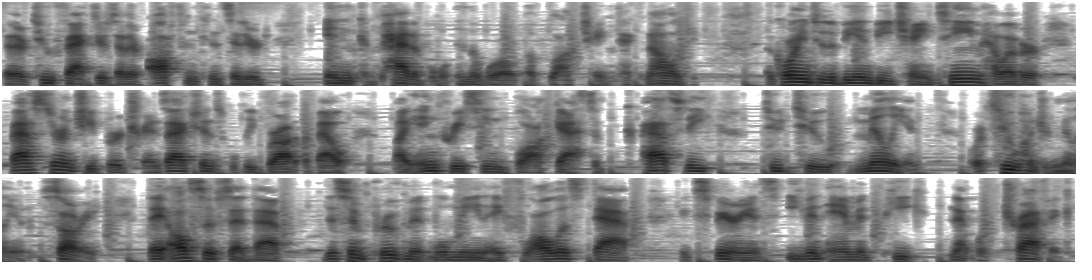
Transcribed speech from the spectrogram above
There are two factors that are often considered incompatible in the world of blockchain technology. According to the BNB chain team, however, faster and cheaper transactions will be brought about by increasing block gas capacity to 2 million or 200 million. Sorry. They also said that this improvement will mean a flawless dApp experience even amid peak network traffic.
